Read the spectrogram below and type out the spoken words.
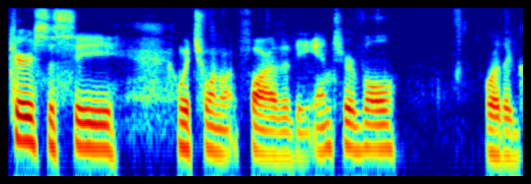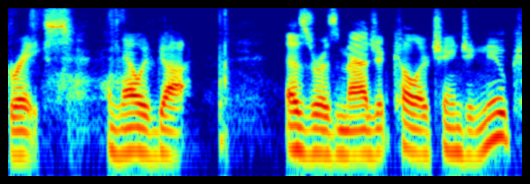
Curious to see which one went farther, the interval or the grace. And now we've got Ezra's magic color changing nuke.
